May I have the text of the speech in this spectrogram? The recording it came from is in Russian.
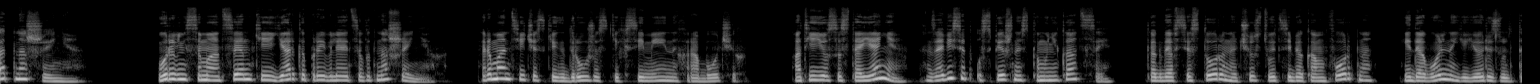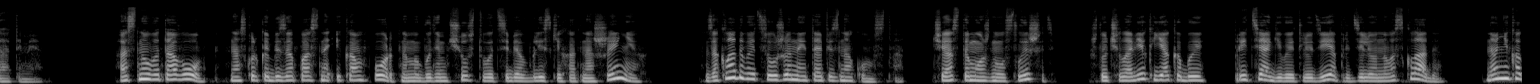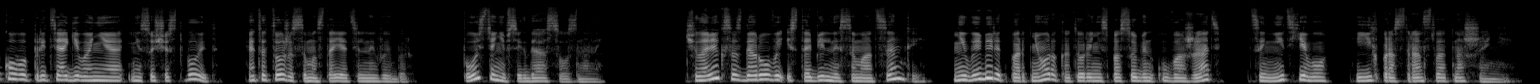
Отношения. Уровень самооценки ярко проявляется в отношениях — романтических, дружеских, семейных, рабочих. От ее состояния зависит успешность коммуникации, когда все стороны чувствуют себя комфортно и довольны ее результатами. Основа того, насколько безопасно и комфортно мы будем чувствовать себя в близких отношениях, закладывается уже на этапе знакомства. Часто можно услышать, что человек якобы притягивает людей определенного склада, но никакого притягивания не существует, это тоже самостоятельный выбор, пусть и не всегда осознанный. Человек со здоровой и стабильной самооценкой не выберет партнера, который не способен уважать, ценить его и их пространство отношений.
